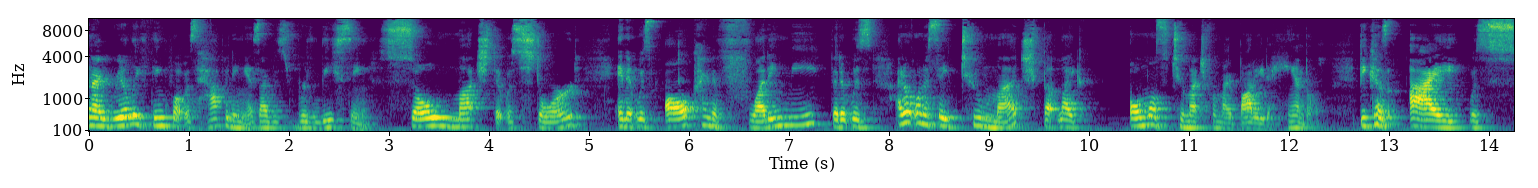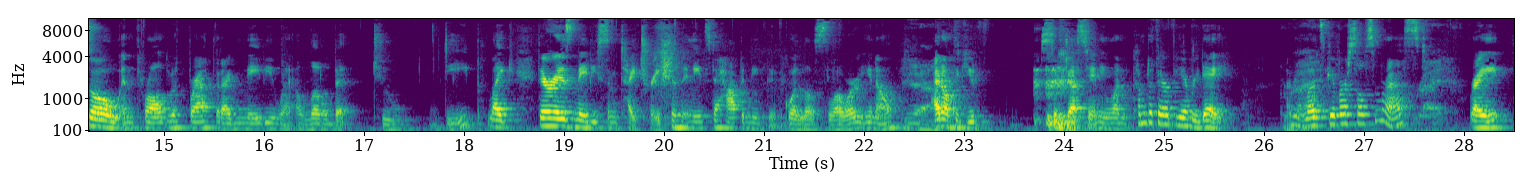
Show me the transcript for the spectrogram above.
And I really think what was happening is I was releasing so much that was stored and it was all kind of flooding me that it was I don't want to say too much, but like almost too much for my body to handle because I was so enthralled with breath that I maybe went a little bit too deep. Like there is maybe some titration that needs to happen. You could go a little slower, you know. Yeah. I don't think you'd suggest to anyone come to therapy every day. I mean, Right. let's give ourselves some rest. Right. Right.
